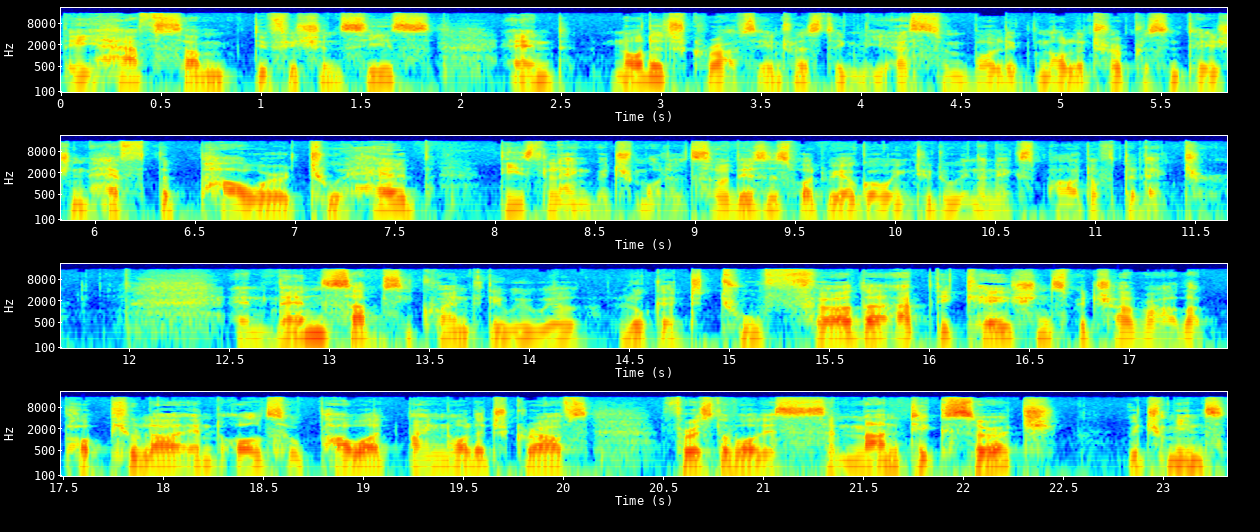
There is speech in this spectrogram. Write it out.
they have some deficiencies and knowledge graphs, interestingly, as symbolic knowledge representation have the power to help these language models. So this is what we are going to do in the next part of the lecture. And then subsequently we will look at two further applications which are rather popular and also powered by knowledge graphs. First of all is semantic search, which means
